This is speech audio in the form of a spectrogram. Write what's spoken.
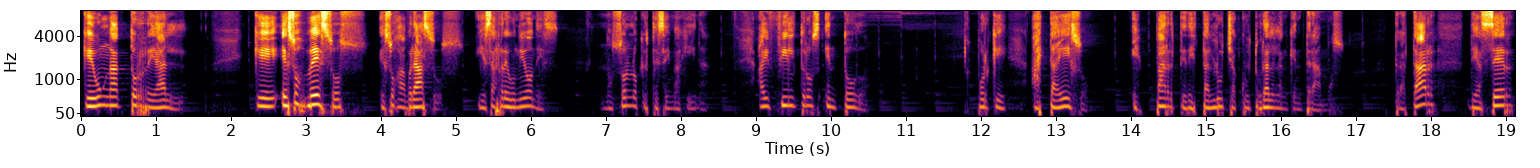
que un acto real, que esos besos, esos abrazos y esas reuniones no son lo que usted se imagina. Hay filtros en todo. Porque hasta eso es parte de esta lucha cultural en la que entramos. Tratar de hacer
